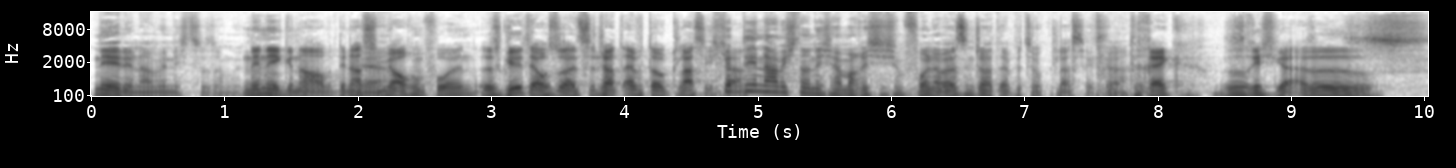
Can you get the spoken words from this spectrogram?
Nee, den haben wir nicht zusammen geguckt. Nee, nee, genau, den hast Ja. du mir auch empfohlen. Das gilt ja auch so als Judd Apatow-Klassiker. Ich glaube, den habe ich noch nicht einmal richtig empfohlen, aber das ist ein Judd Apatow-Klassiker. Dreck. Das ist richtiger. Also, das ist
